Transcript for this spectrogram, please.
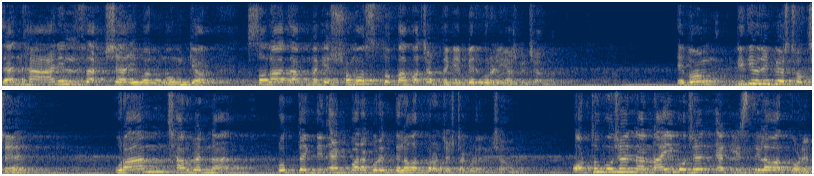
তানহা আনিল ফাহশাই ওয়াল মুনকার, সালাত আপনাকে সমস্ত পাপাচার থেকে বের করে নিয়ে আসবে ইনশাআল্লাহ। এবং দ্বিতীয় রিকোয়েস্ট হচ্ছে, কোরআন ছাড়বেন না প্রত্যেক দিন এক পারা করে তেলাওয়াত করার চেষ্টা করেন ইনশাআল্লাহ। অর্থ বোঝেন না, নাই বোঝেন অ্যাটলিস্ট তেলাওয়াত করেন।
